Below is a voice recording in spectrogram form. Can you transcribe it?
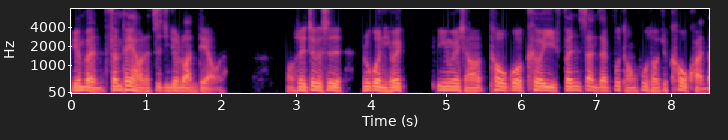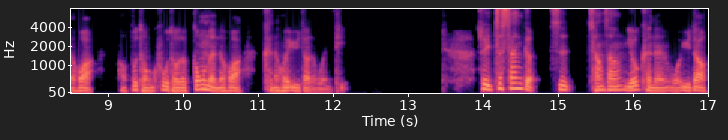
原本分配好的资金就乱掉了？哦，所以这个是如果你会因为想要透过刻意分散在不同户头去扣款的话，好，不同户头的功能的话，可能会遇到的问题。所以这三个是常常有可能我遇到。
